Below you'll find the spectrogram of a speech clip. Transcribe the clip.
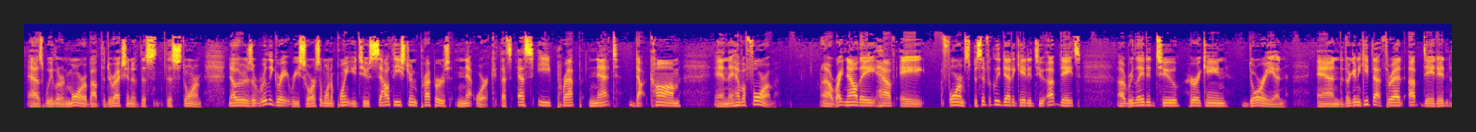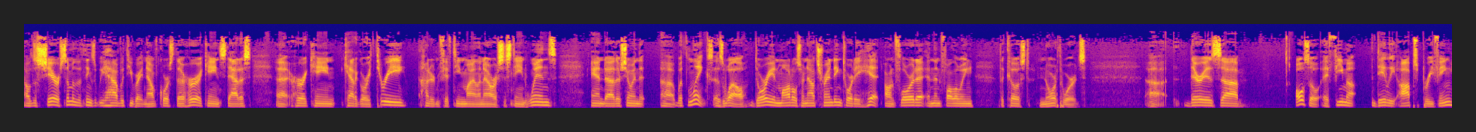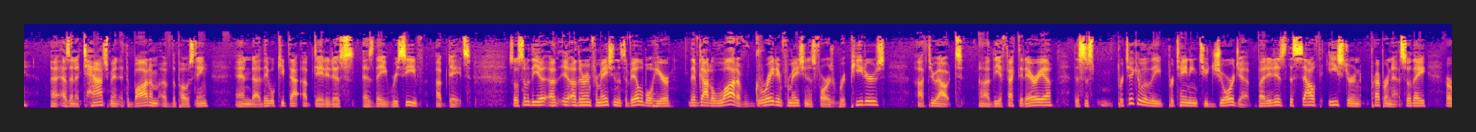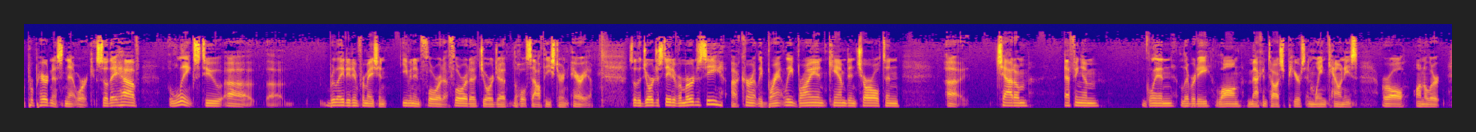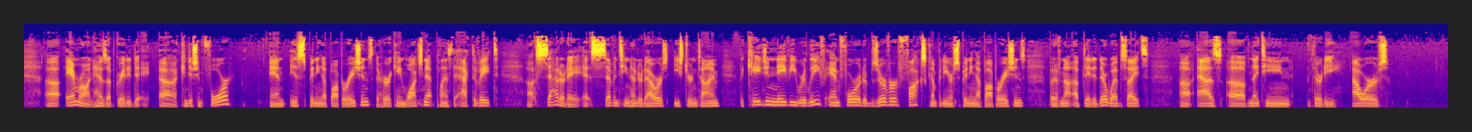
as we learn more about the direction of this this storm. Now there is a really great resource I want to point you to Southeastern Preppers Network. That's seprepnet.com and they have a forum. Uh, right now they have a forum specifically dedicated to updates uh, related to Hurricane Dorian and they're going to keep that thread updated. I'll just share some of the things that we have with you right now. Of course, the hurricane status, uh, hurricane category three, 115 mile an hour sustained winds, and uh, they're showing that. Uh, with links as well, Dorian models are now trending toward a hit on Florida and then following the coast northwards. Uh, there is uh, also a FEMA daily ops briefing uh, as an attachment at the bottom of the posting and uh, they will keep that updated as as they receive updates. So some of the uh, other information that's available here, they've got a lot of great information as far as repeaters uh, throughout uh, the affected area. This is particularly pertaining to Georgia, but it is the southeastern PrepperNet, so they or preparedness network. So they have links to uh, uh, related information even in Florida, Florida, Georgia, the whole southeastern area. So the Georgia state of emergency uh, currently Brantley, Bryan, Camden, Charlton, uh, Chatham, Effingham, Glynn, Liberty, Long, McIntosh, Pierce, and Wayne counties are all on alert. Uh, AMRRON has upgraded to uh, condition four and is spinning up operations. The Hurricane WatchNet plans to activate uh, Saturday at 1700 hours Eastern Time. The Cajun Navy Relief and Forward Observer Fox Company are spinning up operations, but have not updated their websites uh, as of 1930 hours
